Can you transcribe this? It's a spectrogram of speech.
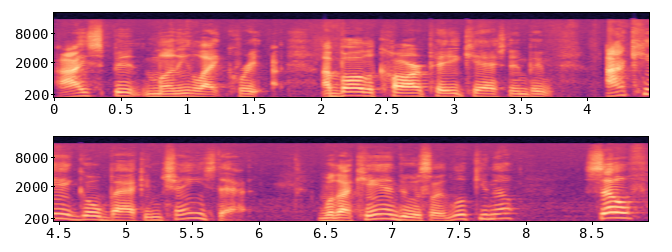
I spent money like crazy. I bought a car, paid cash, then paid. I can't go back and change that. What I can do is say, look, you know, self,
